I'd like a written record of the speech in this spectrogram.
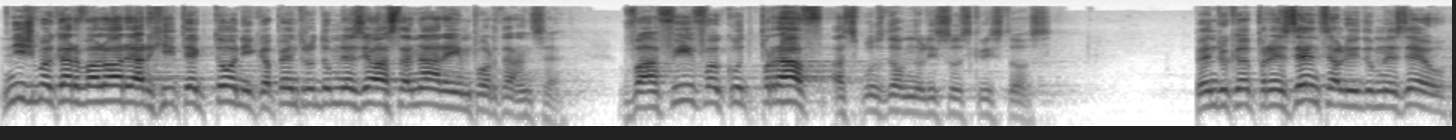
Nici măcar valoare arhitectonică, pentru Dumnezeu asta nu are importanță. Va fi făcut praf, a spus Domnul Isus Hristos. Pentru că prezența lui Dumnezeu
